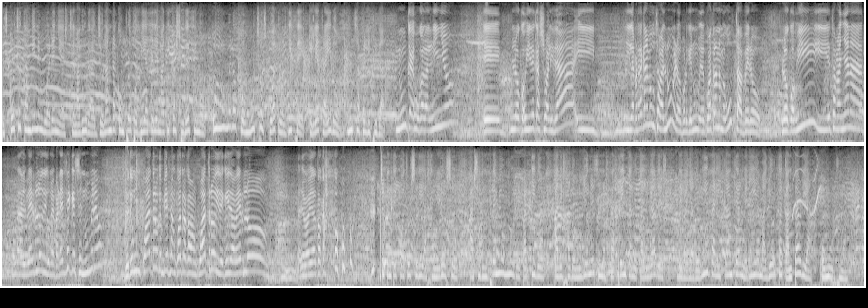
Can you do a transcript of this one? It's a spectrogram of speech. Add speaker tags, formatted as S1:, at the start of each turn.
S1: Descorche también en Guareña, Extremadura. Yolanda compró por vía telemática su décimo, un número con muchos cuatros, dice, que le ha traído mucha felicidad.
S2: Nunca he jugado al niño, eh, lo cogí de casualidad y, y, la verdad que no me gustaba el número, porque el 4 no me gusta, pero lo cogí y esta mañana al verlo digo, me parece que ese número, yo tengo un 4 que empieza en 4, acaba en 4 y de que he ido a verlo, me había tocado.
S1: 74 sería generoso, ha sido un premio muy repartido, ha dejado millones en hasta 30 localidades de Valladolid, Alicante, Almería, Mallorca, Cantabria o Murcia.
